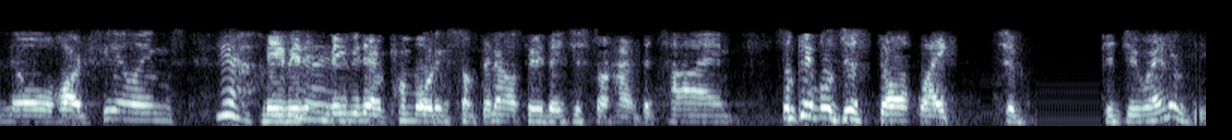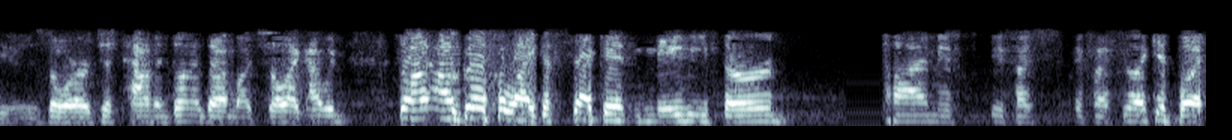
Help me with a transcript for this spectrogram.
no hard feelings. yeah. Maybe yeah, maybe they're promoting something else. Maybe they just don't have the time. Some people just don't like to to do interviews or just haven't done it that much. So like I would so I, I'll go for like a second, maybe third time if if I if I feel like it. But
